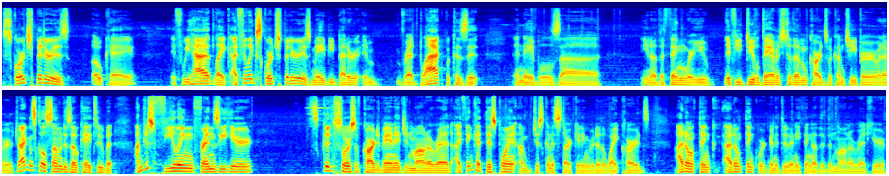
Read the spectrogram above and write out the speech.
Scorch Spitter is okay. If we had, like, I feel like Scorch Spitter is maybe better in red-black because it enables, uh, you know, the thing where you, if you deal damage to them, cards become cheaper or whatever. Dragonskull Summit is okay too, but I'm just feeling Frenzy here. It's good source of card advantage in mono red. I think at this point, I'm just going to start getting rid of the white cards. I don't think I don't think we're going to do anything other than mono red here.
